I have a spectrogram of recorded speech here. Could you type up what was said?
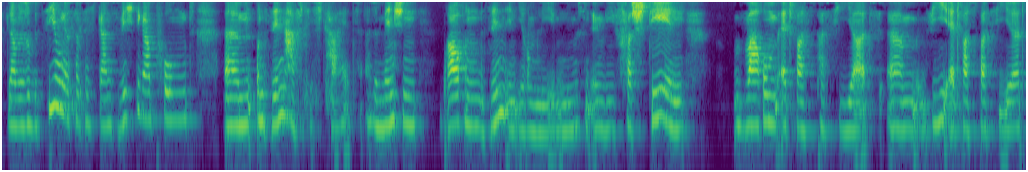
Ich glaube, so Beziehung ist tatsächlich ein ganz wichtiger Punkt ähm, und Sinnhaftigkeit. Also Menschen brauchen Sinn in ihrem Leben. Die müssen irgendwie verstehen, warum etwas passiert, ähm, wie etwas passiert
